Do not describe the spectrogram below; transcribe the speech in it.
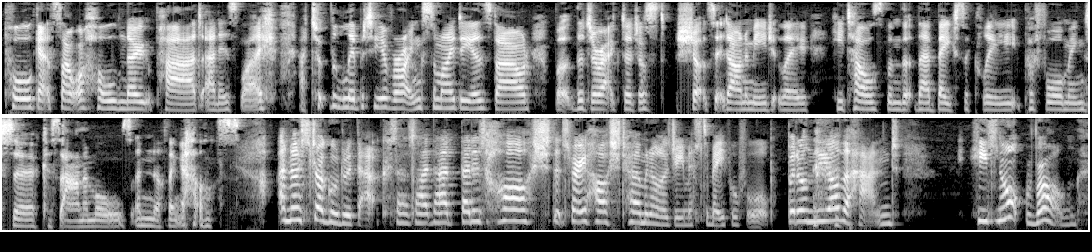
Paul gets out a whole notepad and is like, I took the liberty of writing some ideas down, but the director just shuts it down immediately. He tells them that they're basically performing circus animals and nothing else. And I struggled with that because I was like, that that is harsh. That's very harsh terminology, Mr. Mapplethorpe. But on the other hand, he's not wrong.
